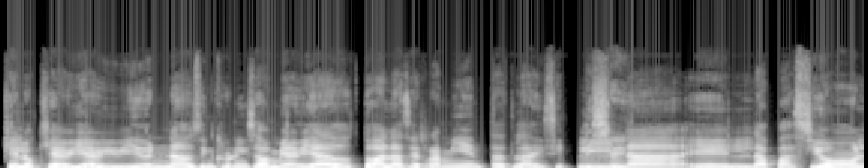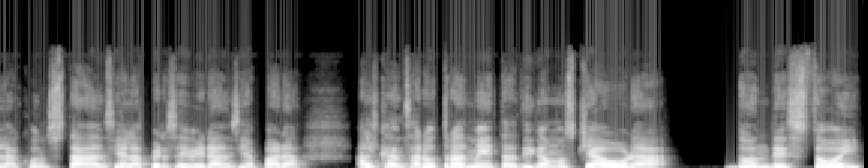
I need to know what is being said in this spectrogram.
que lo que había vivido en Nado Sincronizado me había dado todas las herramientas, la disciplina, la pasión, la constancia, la perseverancia para alcanzar otras metas. Digamos que ahora donde estoy,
